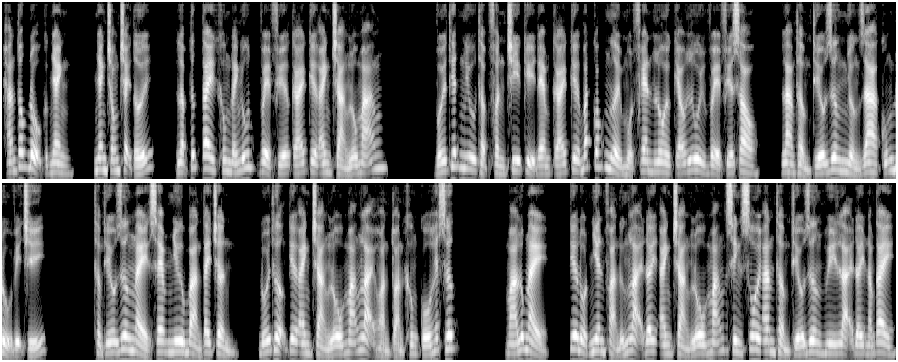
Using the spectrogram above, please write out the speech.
Hắn tốc độ cực nhanh, nhanh chóng chạy tới, lập tức tay không đánh út về phía cái kia anh chàng lỗ mãng. Với thiết ngưu thập phần chi kỷ đem cái kia bắt cóc người một phen lôi kéo lui về phía sau, làm thẩm thiếu dương nhường ra cũng đủ vị trí. Thẩm thiếu dương này xem như bàn tay trần, đối thượng kia anh chàng lỗ mãng lại hoàn toàn không cố hết sức. Mà lúc này, kia đột nhiên phản ứng lại đây anh chàng lỗ mãng sinh sôi ăn thẩm thiếu dương huy lại đây nắm tay,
